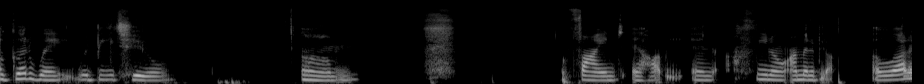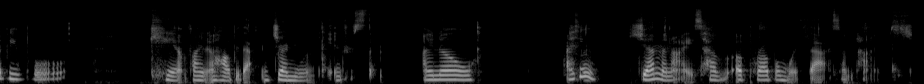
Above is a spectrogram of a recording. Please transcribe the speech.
a good way would be to um find a hobby. And you know, I'm to be a lot of people can't find a hobby that genuinely interests them. I know I think Geminis have a problem with that sometimes.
